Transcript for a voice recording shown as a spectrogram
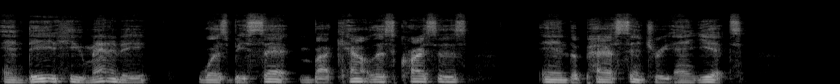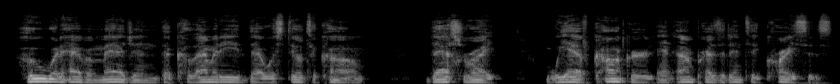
Indeed, humanity was beset by countless crises in the past century, and yet, who would have imagined the calamity that was still to come? That's right. We have conquered an unprecedented crisis,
